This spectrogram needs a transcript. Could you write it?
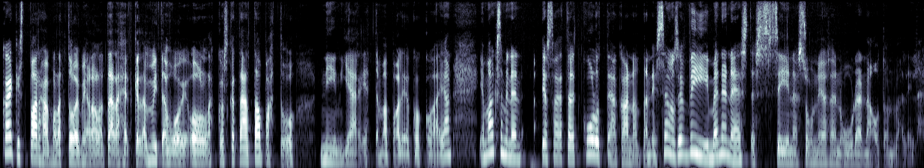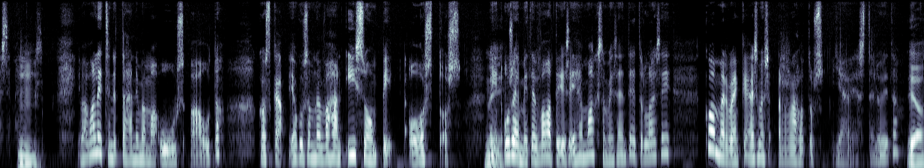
kaikista parhaimmalla toimialalla tällä hetkellä, mitä voi olla, koska täällä tapahtuu niin järjettömän paljon koko ajan. Ja maksaminen, jos ajattelet kuluttajan kannalta, niin se on se viimeinen este siinä sun ja sen uuden auton välillä esimerkiksi. Mm. Ja mä valitsin nyt tähän nimenomaan uusi auto, koska joku semmoinen vähän isompi ostos, niin, niin useimmiten vaatii siihen maksamiseen tietynlaisia kommervenkkejä, esimerkiksi rahoitusjärjestelyitä ja.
